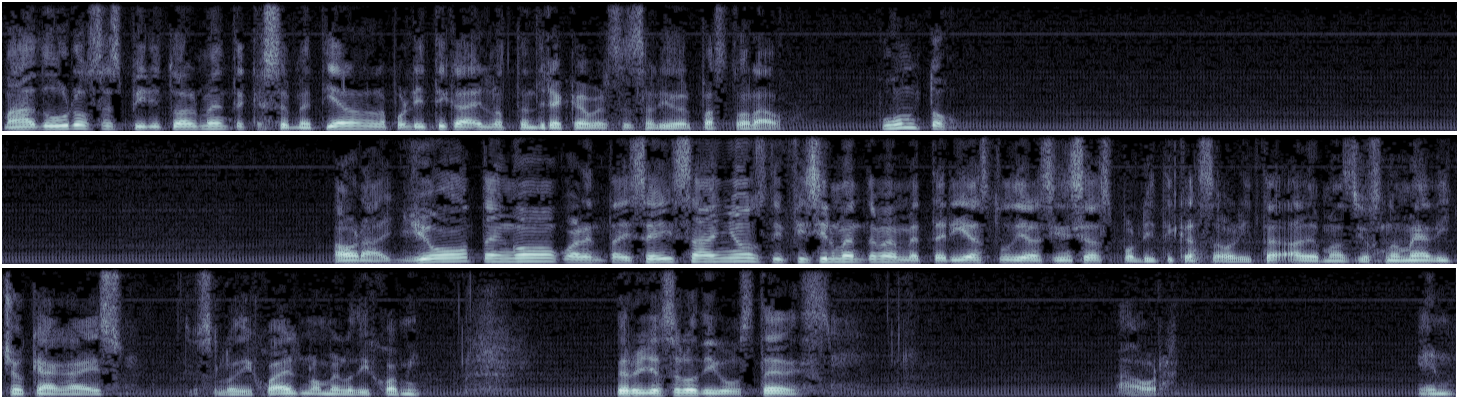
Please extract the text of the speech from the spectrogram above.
maduros espiritualmente, que se metieran a la política, él no tendría que haberse salido del pastorado. Punto. Ahora, yo tengo 46 años, difícilmente me metería a estudiar ciencias políticas ahorita. Además, Dios no me ha dicho que haga eso. Dios se lo dijo a él, no me lo dijo a mí. Pero yo se lo digo a ustedes. Ahora, en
